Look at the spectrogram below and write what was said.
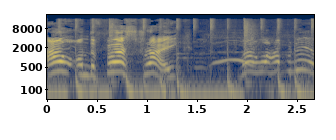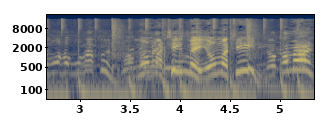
Out on the first strike. Man, what happened here? What, what happened? No, You're my teammate. You're on my team. No, come on.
